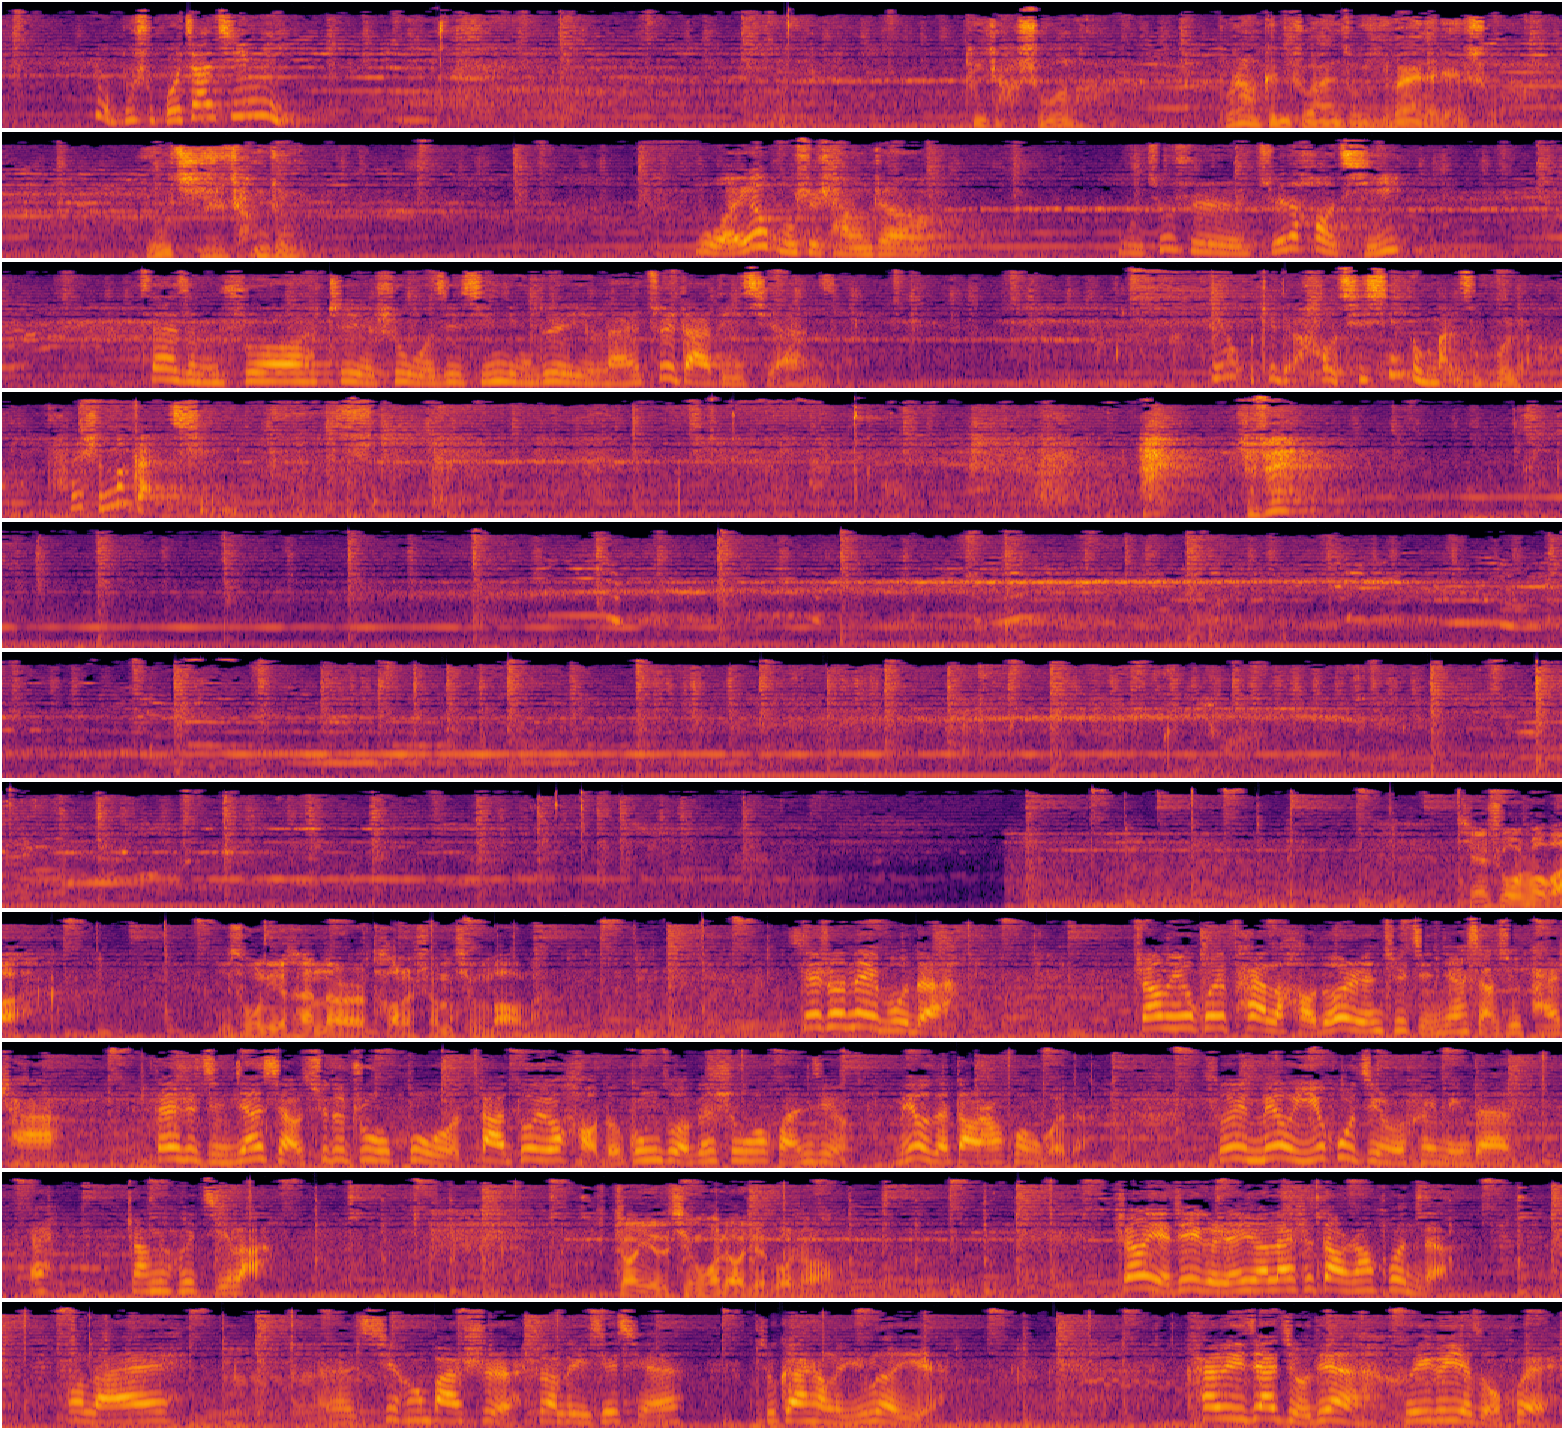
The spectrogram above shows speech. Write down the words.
又不是国家机密。队长说了，不让跟专案组以外的人说，尤其是长征。我又不是长征，我就是觉得好奇。再怎么说，这也是我进刑警队以来最大的一起案子，连我这点好奇心都满足不了，谈什么感情？切！哎，小飞。先说说吧，你从林汉那儿套了什么情报了？先说内部的，张明辉派了好多人去锦江小区排查，但是锦江小区的住户大多有好的工作跟生活环境，没有在道上混过的，所以没有一户进入黑名单。哎，张明辉急了。张野的情况了解多少？张野这个人原来是道上混的，后来，呃，欺横霸市，赚了一些钱，就干上了娱乐业。开了一家酒店和一个夜总会，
